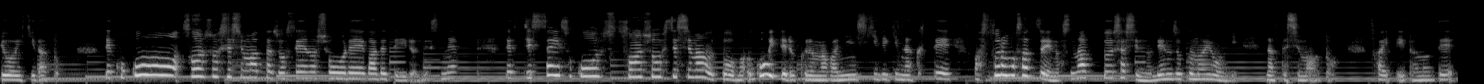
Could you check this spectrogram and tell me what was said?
領域だと。でここを損傷してしまった女性の症例が出ているんですね。で実際そこを損傷してしまうと、まあ、動いてる車が認識できなくて、まあ、ストロボ撮影のスナップ写真の連続のようになってしまうと書いていたので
